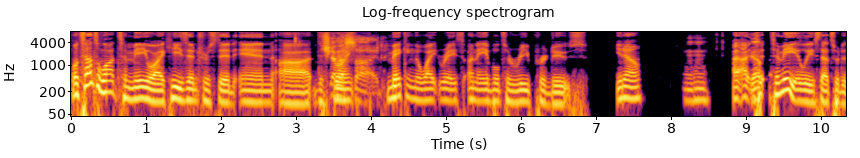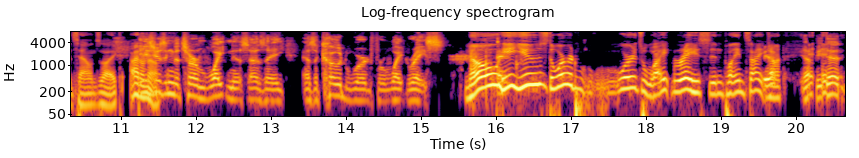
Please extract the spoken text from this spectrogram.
Well, it sounds a lot to me like he's interested in uh, destroying, Genocide. making the white race unable to reproduce. You know, hmm I, I, Yep. to me at least, that's what it sounds like. I don't He's know. He's using the term whiteness as a as a code word for white race. No, he used the word words white race in plain sight, Yep. John. Yep, he And- did.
